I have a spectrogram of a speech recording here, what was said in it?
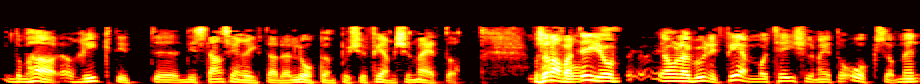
de här riktigt eh, distansinriktade loppen på 25 kilometer. Och sen har hon varit i och, ja hon har vunnit 5 och 10 kilometer också men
